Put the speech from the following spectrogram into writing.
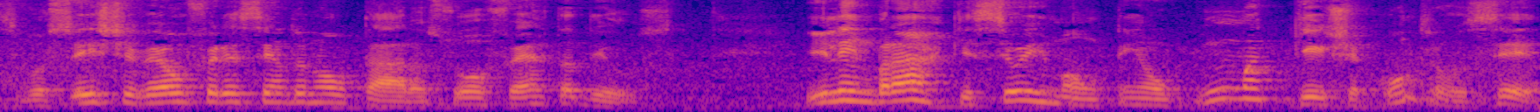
se você estiver oferecendo no altar a sua oferta a Deus, e lembrar que seu irmão tem alguma queixa contra você,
